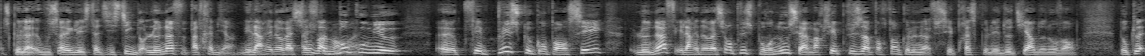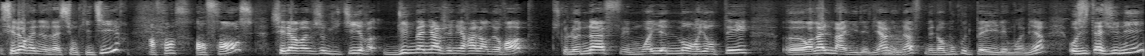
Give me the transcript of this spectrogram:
Parce que là, vous savez que les statistiques, dans le neuf, pas très bien. Mais la rénovation Ah, va beaucoup mieux, euh, fait plus que compenser le neuf. Et la rénovation, en plus, pour nous, c'est un marché plus important que le neuf. C'est presque les deux tiers de nos ventes. Donc là, c'est la rénovation qui tire En France? En France. C'est la rénovation qui tire d'une manière générale en Europe, parce que le neuf est moyennement orienté. euh, en Allemagne, il est bien, le neuf, mais dans beaucoup de pays, il est moins bien. Aux États-Unis,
